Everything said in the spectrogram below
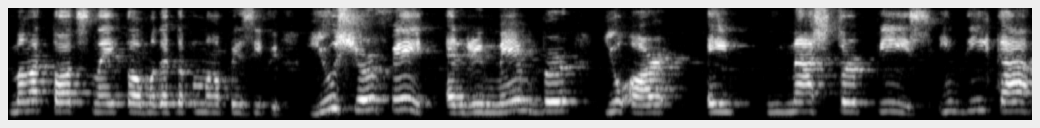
mga thoughts na ito, maganda po mga prinsipyo. Use your faith and remember you are a masterpiece. Hindi ka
